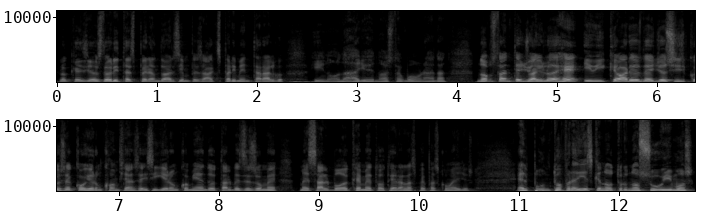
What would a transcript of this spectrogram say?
lo que decía usted ahorita, esperando a ver si empezaba a experimentar algo. Y no, nada, yo dije, no, está como nada. No obstante, yo ahí lo dejé y vi que varios de ellos sí se cogieron confianza y siguieron comiendo. Tal vez eso me, me salvó de que me totearan las pepas con ellos. El punto, Freddy, es que nosotros nos subimos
